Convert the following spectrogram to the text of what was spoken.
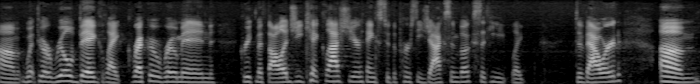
um, went through a real big like Greco Roman Greek mythology kick last year thanks to the Percy Jackson books that he like devoured. Um,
